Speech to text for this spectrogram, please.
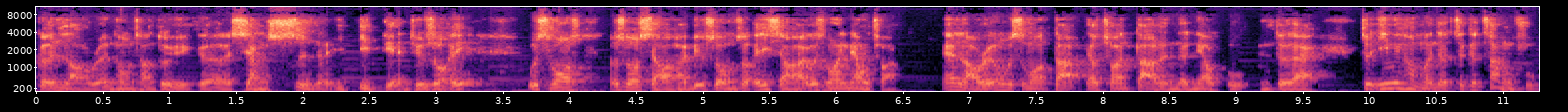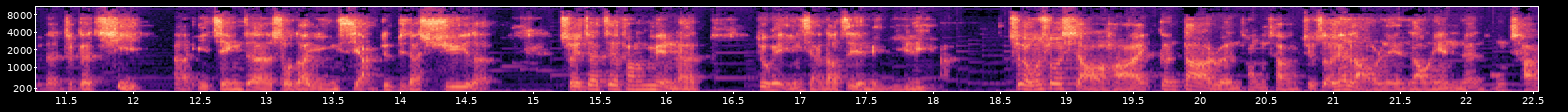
跟老人通常都有一个相似的一一点，就是说，哎，为什么为什么小孩？比如说我们说，哎，小孩为什么要尿床？哎，老人为什么大要穿大人的尿布？对不对？就因为他们的这个脏腑的这个气，呃，已经的受到影响，就比较虚了，所以在这方面呢，就会影响到自己的免疫力嘛。所以我们说，小孩跟大人通常就是，而且老年老年人通常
